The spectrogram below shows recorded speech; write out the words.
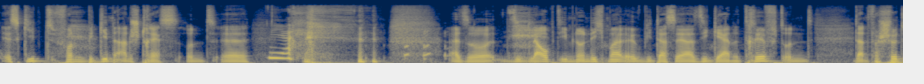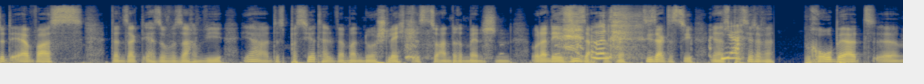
Es gibt von Beginn an Stress. Und äh, ja. Also sie glaubt ihm noch nicht mal irgendwie, dass er sie gerne trifft und dann verschüttet er was, dann sagt er so Sachen wie, ja, das passiert halt, wenn man nur schlecht ist zu anderen Menschen. Oder nee, sie sagt es, ne? sie sagt es zu ihm. Ja, das ja. passiert halt. Robert ähm,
